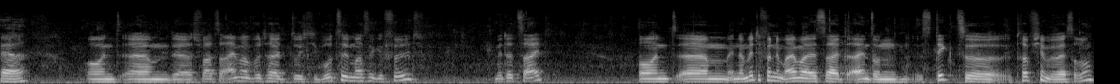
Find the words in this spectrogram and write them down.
ja. Und ähm, der schwarze Eimer wird halt durch die Wurzelmasse gefüllt mit der Zeit. Und ähm, in der Mitte von dem Eimer ist halt ein so ein Stick zur Tröpfchenbewässerung.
